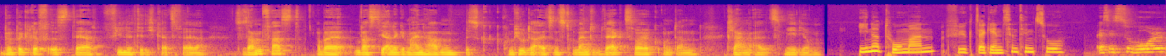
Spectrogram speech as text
Überbegriff ist, der viele Tätigkeitsfelder zusammenfasst. Aber was die alle gemein haben, ist Computer als Instrument und Werkzeug und dann Klang als Medium. Ina Thoman fügt ergänzend hinzu, es ist sowohl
